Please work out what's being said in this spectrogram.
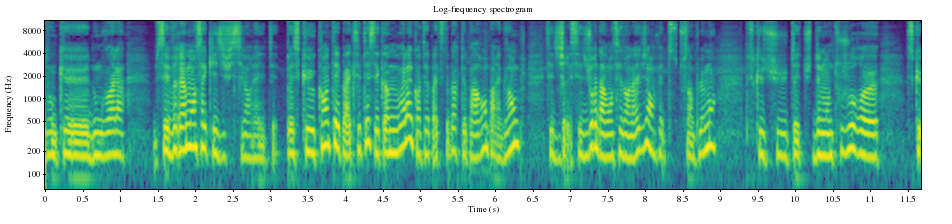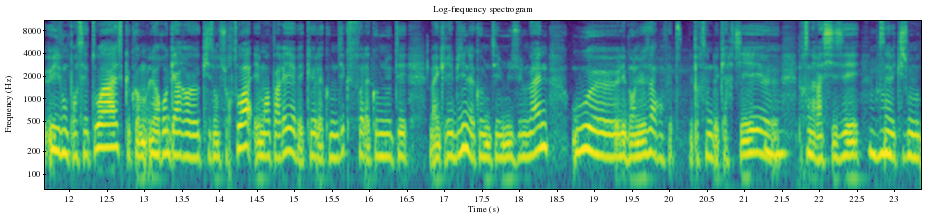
Donc, euh, donc voilà, c'est vraiment ça qui est difficile en réalité. Parce que quand t'es pas accepté, c'est comme voilà, quand t'es pas accepté par tes parents, par exemple, c'est dur d'avancer dans la vie en fait, tout simplement. Parce que tu, tu te demandes toujours euh, ce que eux ils vont penser de toi, ce que comme leur regard euh, qu'ils ont sur toi. Et moi pareil avec la communauté, que ce soit la communauté maghrébine, la communauté musulmane ou les banlieusards en fait, les personnes de quartier, les mmh. personnes racisées, les mmh. personnes avec qui je me,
